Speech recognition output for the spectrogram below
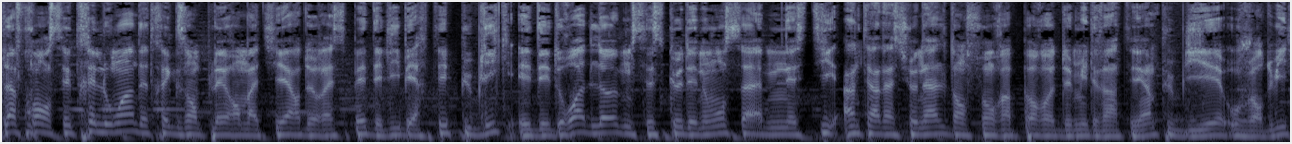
La France est très loin d'être exemplaire en matière de respect des libertés publiques et des droits de l'homme. C'est ce que dénonce Amnesty International dans son rapport 2021 publié aujourd'hui.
